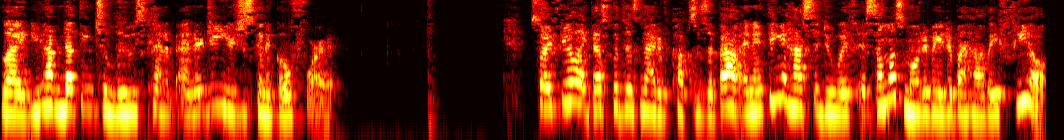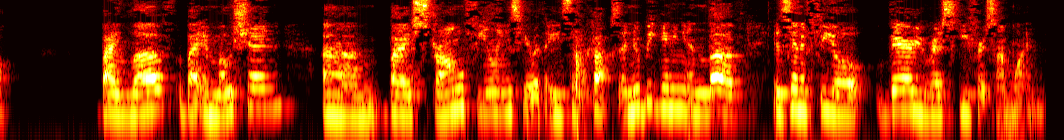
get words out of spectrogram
Like you have nothing to lose kind of energy. You're just going to go for it. So I feel like that's what this Knight of Cups is about. And I think it has to do with if someone's motivated by how they feel, by love, by emotion, um, by strong feelings here with Ace of Cups. A new beginning in love is going to feel very risky for someone.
